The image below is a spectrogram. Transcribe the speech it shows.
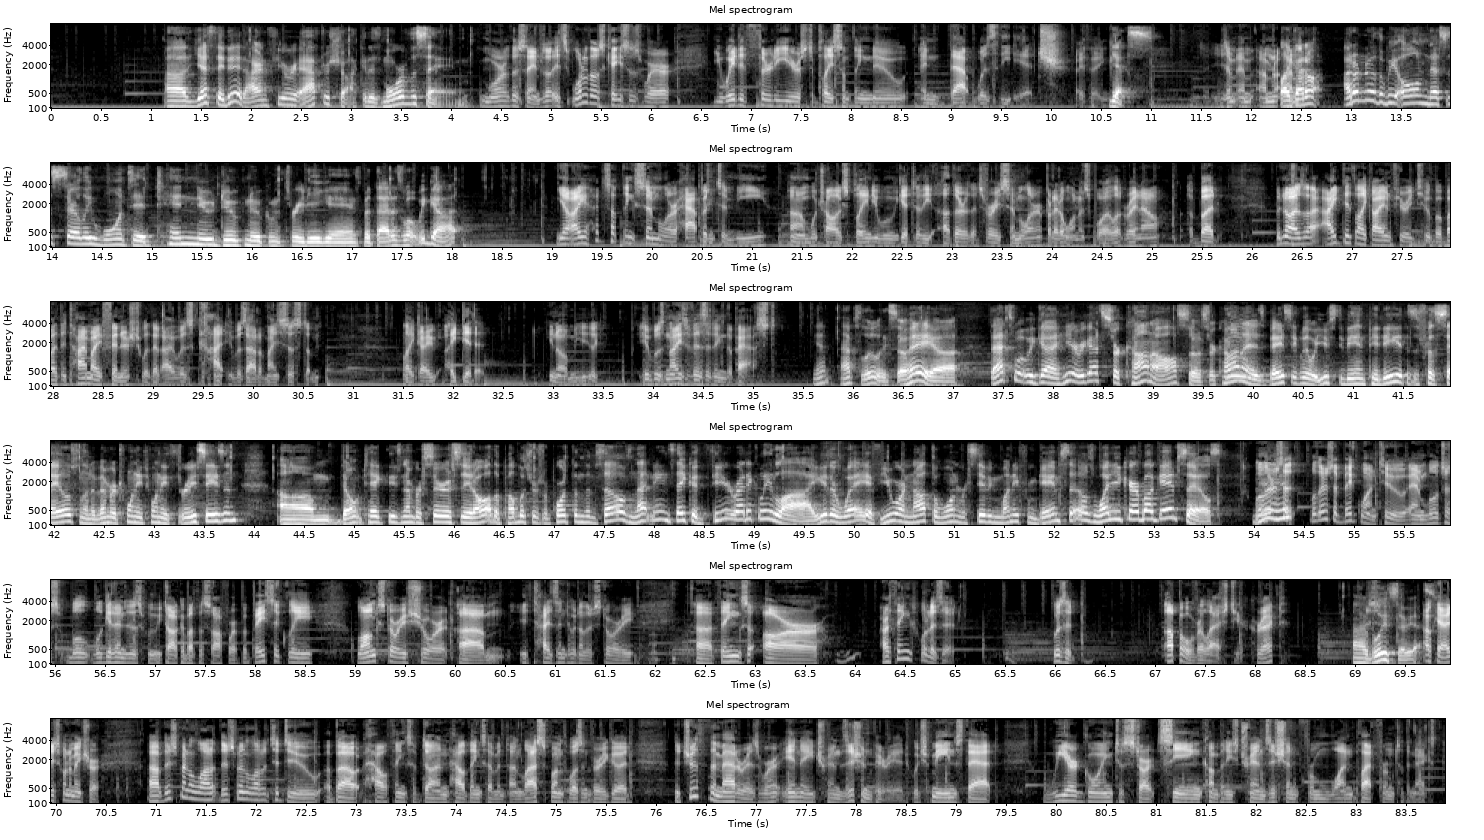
uh, yes, they did. Ion Fury Aftershock. It is more of the same. More of the same. So it's one of those cases where you waited 30 years to play something new, and that was the itch. I think. Yes. I'm, I'm, Like I'm, I don't I don't know that we all necessarily wanted 10 new Duke Nukem 3D games, but that is what we got. Yeah, I had something similar happen to me, um, which I'll explain to you when we get to the other. That's very similar, but I don't want to spoil it right now. But, but no, I, was, I did like Ion Fury too. But by the time I finished with it, I was it was out of my system. Like I, I did it. You know, it was nice visiting the past. Yep, absolutely. So hey, uh, that's what we got here. We got Circana also. Circana is basically what used to be NPD. This is for the sales from the November 2023 season. Um, don't take these numbers seriously at all. The publishers report them themselves, and that means they could theoretically lie. Either way, if you are not the one receiving money from game sales, why do you care about game sales? Well, there's a well, there's a big one too, and we'll just we'll we'll get into this when we talk about the software. But basically, long story short, um, it ties into another story. Uh, things are are things. What is it? Was it up over last year, correct? I believe so. Yes. Okay, I just want to make sure. Uh, there's been a lot. Of, there's been a lot of to do about how things have done, how things haven't done. Last month wasn't very good. The truth of the matter is, we're in a transition period, which means that we are going to start seeing companies transition from one platform to the next.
